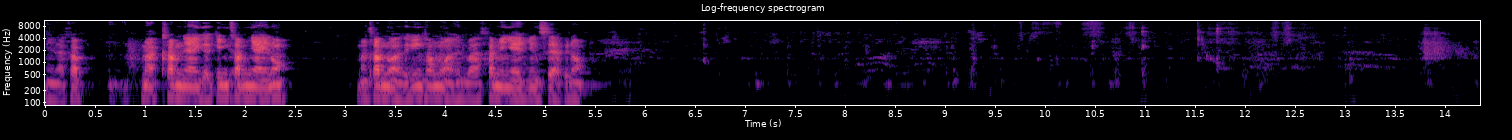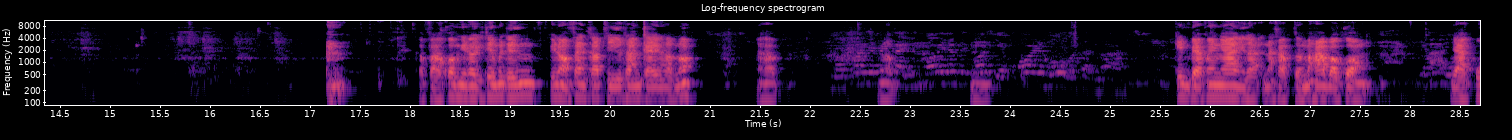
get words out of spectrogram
นี่แหละครับมาคำใหญ่กับกินคำใหญ่เนาะมาคำหน่อยกับกินคำหน่อยเห็นว่าคำใหญ่ๆยังแสบไปเนาะก็ฝากความมีเราที่มาถึงพี่น้องแฟนคลับที่อยู่ทางไกลนะครับเนาะนะครับนะครับ กินแบบง่ายๆนี่แหละนะครับแต่มาหาเบากล่อง อยากปู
